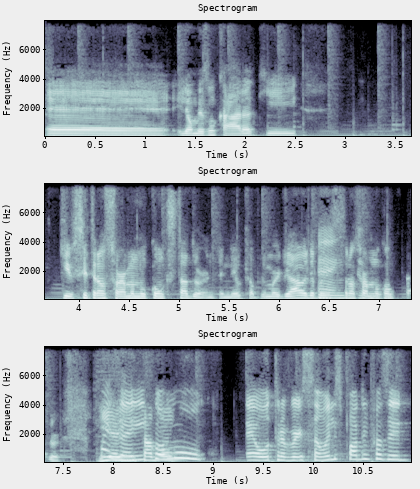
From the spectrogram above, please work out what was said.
É... Ele é o mesmo cara que. Que se transforma no Conquistador, entendeu? Que é o primordial e depois é, se transforma então. no Conquistador. Mas e aí, aí tava... como é outra versão, eles podem fazer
